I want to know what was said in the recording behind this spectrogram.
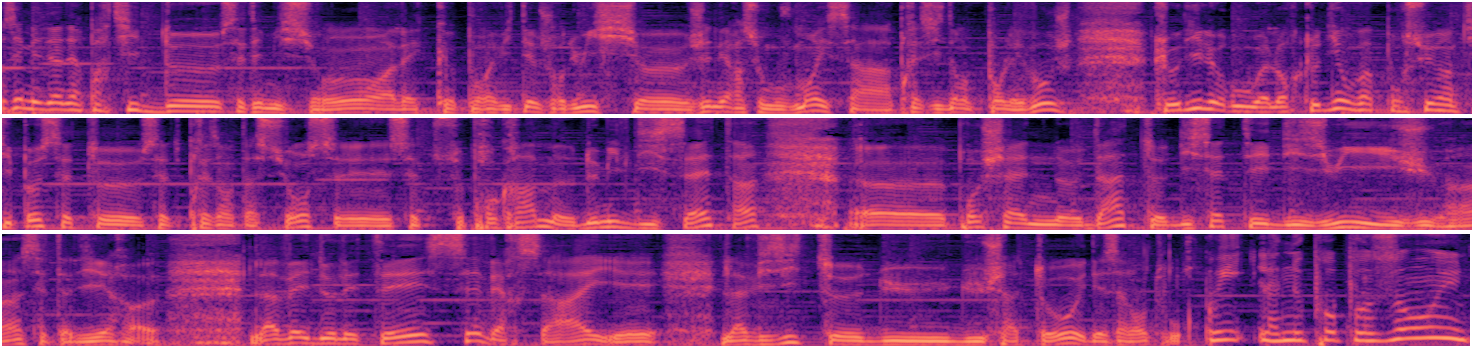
Troisième et dernière partie de cette émission avec pour inviter aujourd'hui euh, Génération Mouvement et sa présidente pour les Vosges, Claudie Leroux. Alors Claudie, on va poursuivre un petit peu cette, euh, cette présentation, c'est ce programme 2017. Hein. Euh, prochaine date, 17 et 18 juin, c'est-à-dire la veille de l'été, c'est Versailles et la visite du, château et des alentours. Oui, là nous proposons une,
